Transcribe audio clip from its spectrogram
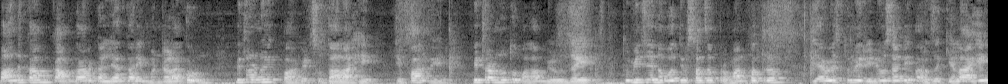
बांधकाम कामगार कल्याणकारी मंडळाकडून मित्रांनो एक फॉर्मेट सुद्धा आला आहे. ते फॉर्मेट मित्रांनो तुम्हाला मिळून जाईल. तुम्ही जे नव्वद दिवसाचं प्रमाणपत्र ज्यावेळेस तुम्ही रिन्यूसाठी अर्ज केला आहे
